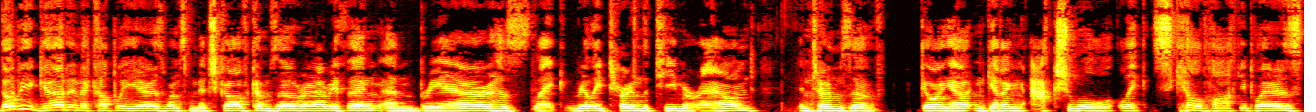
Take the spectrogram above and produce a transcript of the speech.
they'll be good in a couple years once Michkov comes over and everything, and Briere has like really turned the team around in terms of going out and getting actual like skilled hockey players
